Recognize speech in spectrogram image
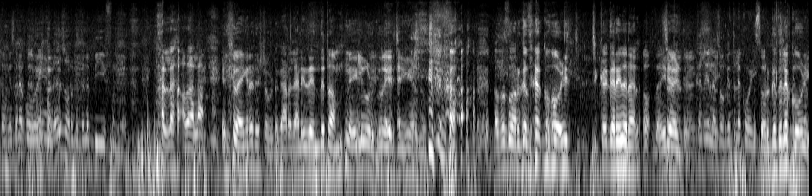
സ്വർഗത്തിലെ കോഴിയുണ്ട് സ്വർഗത്തിലെ ബീഫ് ഉണ്ട് നല്ല അതല്ല എനിക്ക് ഭയങ്കരമായിട്ട് ഇഷ്ടപ്പെട്ടു. കാരണം ഞാൻ ഇത് എന്ത് തമ്മിൽ കൊടുക്കുന്നു വിചാരിച്ചിരിക്കുന്നു. അപ്പൊ സ്വർഗത്തിലെ കോഴി ചിക്കൻ കറി തരാലോ? ധൈര്യമായിട്ട്. സ്വർഗത്തിലെ കോഴി. സ്വർഗത്തിലെ കോഴി.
